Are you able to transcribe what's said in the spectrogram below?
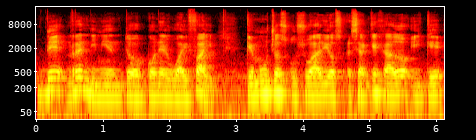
de rendimiento con el Wi-Fi que muchos usuarios se han quejado y que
